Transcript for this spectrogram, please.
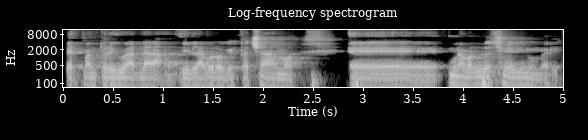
per quanto riguarda il lavoro che facciamo eh, una valutazione di numeri,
